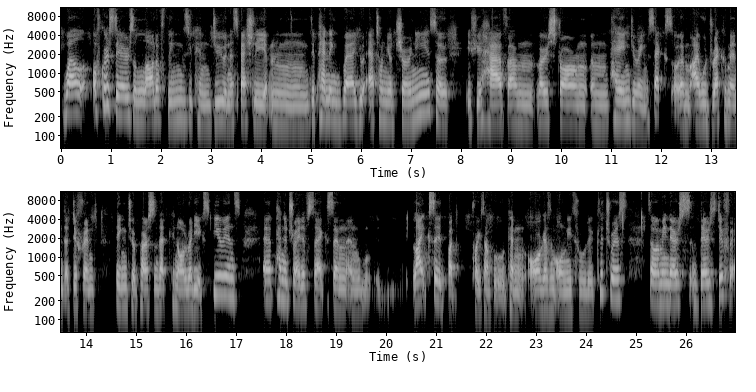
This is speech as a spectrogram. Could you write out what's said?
Well, of course, there's a lot of things you can do, and especially um, depending where you're at on your journey. So, if you have um, very strong um, pain during sex, um, I would recommend a different thing to a person that can already experience uh, penetrative sex and, and likes it, but for example, can orgasm only through the clitoris. So I mean, there's there's different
